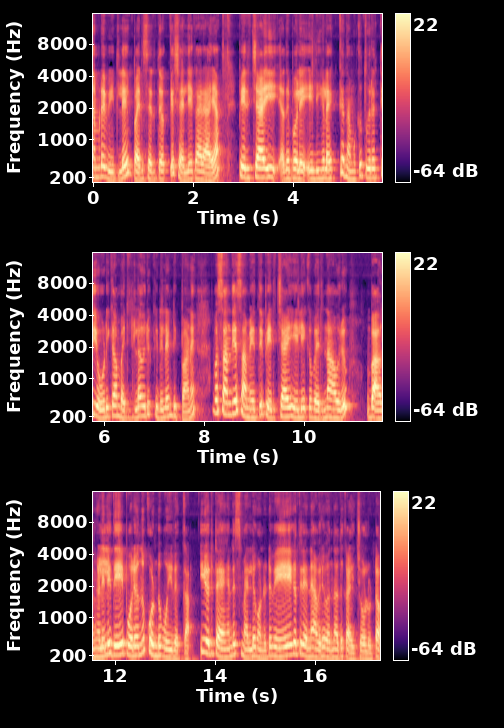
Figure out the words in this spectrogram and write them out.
നമ്മുടെ വീട്ടിൽ പരിസരത്തൊക്കെ ശല്യക്കാരായ പെരിച്ചായി അതേപോലെ എലികളെയൊക്കെ നമുക്ക് തുരത്തി ഓടിക്കാൻ പറ്റിയിട്ടുള്ള ഒരു കിടിലൻ ടിപ്പാണ്. അപ്പോൾ സന്ധ്യാസമയത്ത് പെരിച്ചായി എലിയൊക്കെ വരുന്ന ആ ഒരു ഭാഗങ്ങളിൽ ഇതേപോലെ ഒന്ന് കൊണ്ടുപോയി വെക്കാം. ഈ ഒരു തേങ്ങന്റെ സ്മെല്ല് കൊണ്ടിട്ട് വേഗത്തിൽ തന്നെ അവർ വന്ന് അത് കഴിച്ചോളൂ കേട്ടോ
